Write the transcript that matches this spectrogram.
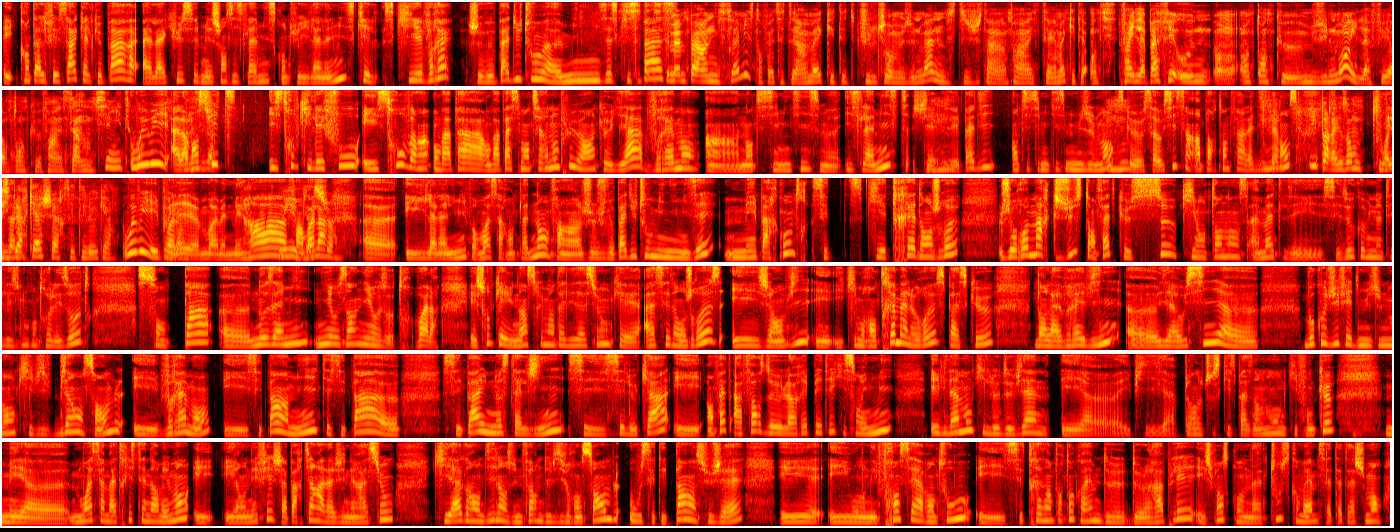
et quand elle fait ça, quelque part, elle accuse ces méchants islamistes contre Ilan ce qui est, ce qui est vrai. Je veux pas du tout euh, minimiser ce qui se passe. C'était même pas un islamiste, en fait. C'était un mec qui était de culture musulmane, mais c'était juste un, enfin, un mec qui était anti, enfin, il l'a pas fait en, tant que musulman, il l'a fait en tant que, enfin, c'est un antisémite. Oui, oui. Alors ensuite, il se trouve qu'il est fou et il se trouve, hein, on va pas, on va pas se mentir non plus, hein, qu'il y a vraiment un antisémitisme islamiste. J'ai mm pas dit antisémitisme musulman parce mhm. que ça aussi c'est important de faire la différence. Oui, par exemple pour l'hypercachère, c'était le cas. Oui, oui, et puis Mohamed Merah, enfin voilà. Euh, et Ilan Halimi, pour moi, ça rentre là-dedans. Enfin, je, je veux pas du tout minimiser, mais par contre, c'est ce qui est très dangereux. Je remarque juste en fait que ceux qui ont tendance à mettre les, ces deux communautés les unes contre les autres sont pas euh, nos amis ni aux uns ni aux autres. Voilà. Et je trouve qu'il y a une instrumentalisation qui est assez dangereuse et j'ai envie et, qui me rend très malheureuse parce que dans la vraie vie, euh, il y a aussi euh, beaucoup de juifs et de musulmans qui vivent bien ensemble et vraiment et c'est pas un mythe et c'est pas euh, pas une nostalgie, c'est le cas et en fait à force de leur répéter qu'ils sont ennemis, évidemment qu'ils le deviennent et et puis il y a plein d'autres choses qui se passent dans le monde qui font que mais moi ça m'attriste énormément et, et en effet j'appartiens à la génération qui a grandi dans une forme de vivre ensemble où c'était pas un sujet et, on est français avant tout. Et c'est très important quand même de, de, le rappeler. Et je pense qu'on a tous quand même cet attachement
